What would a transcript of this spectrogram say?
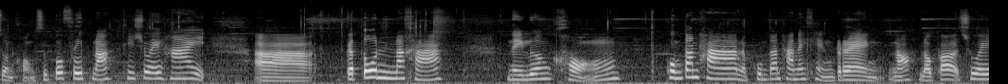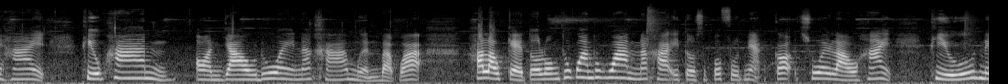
ส่วนของซูเปอร์ฟรุตนะที่ช่วยให้กระตุ้นนะคะ ในเรื่องของ ภูมิต้านทานภูมิต้านทานให้แข็งแรงเนาะแล้วก็ช่วยให้ผิวพรรณอ่อนเยาว์ด้วยนะคะ เหมือนแบบว่าถ้าเราแก่ตัวลงทุกวันทุกวันนะคะไอตัวซูเปอร์ฟรุตเนี่ยก็ช่วยเราให้ผิวใน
